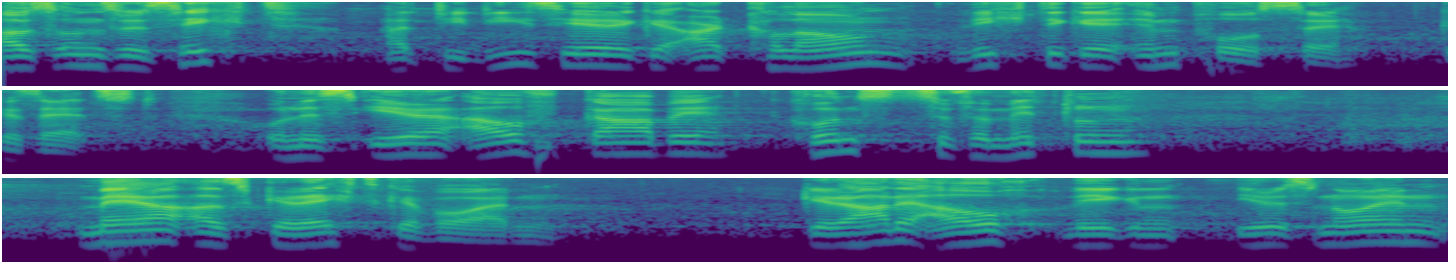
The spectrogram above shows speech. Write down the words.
Aus unserer Sicht hat die diesjährige Art Cologne wichtige Impulse gesetzt und es ihre Aufgabe, Kunst zu vermitteln, mehr als gerecht geworden. Gerade auch wegen ihres neuen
